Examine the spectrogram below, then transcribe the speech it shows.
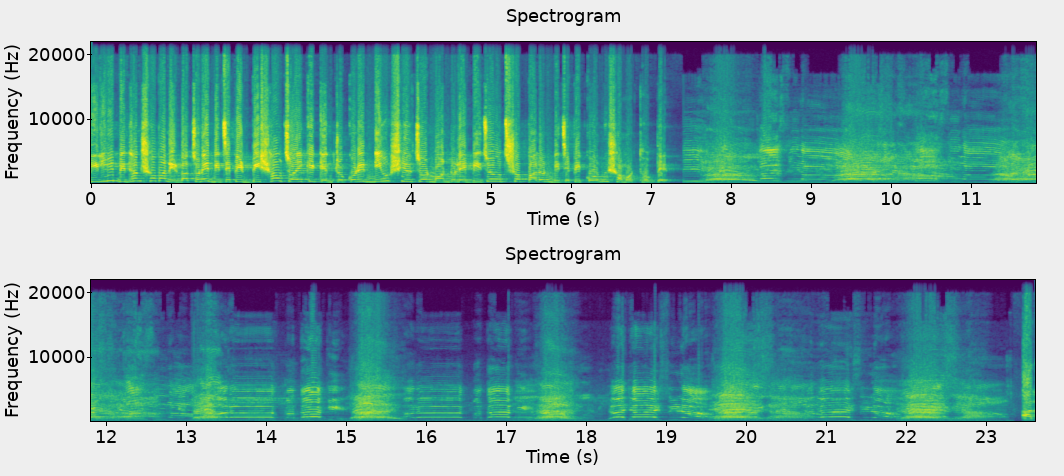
দিল্লি বিধানসভা নির্বাচনে বিজেপির বিশাল জয়কে কেন্দ্র করে নিউ শিলচর মণ্ডলে বিজয় উৎসব পালন বিজেপি কর্মী সমর্থকদের। আজ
